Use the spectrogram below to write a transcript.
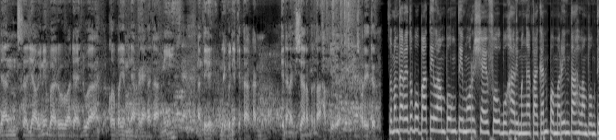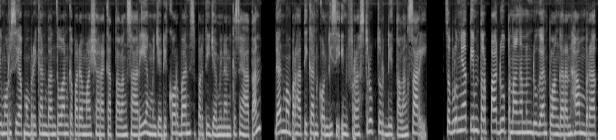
dan sejauh ini baru ada dua korban yang menyampaikan ke kami. Nanti berikutnya kita akan tidak lagi secara bertahap juga seperti itu. Sementara itu Bupati Lampung Timur Syaiful Buhari mengatakan pemerintah Lampung Timur siap memberikan bantuan kepada masyarakat Talangsari yang menjadi korban seperti jaminan kesehatan dan memperhatikan kondisi infrastruktur di Talangsari. Sebelumnya, tim terpadu penanganan dugaan pelanggaran HAM berat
